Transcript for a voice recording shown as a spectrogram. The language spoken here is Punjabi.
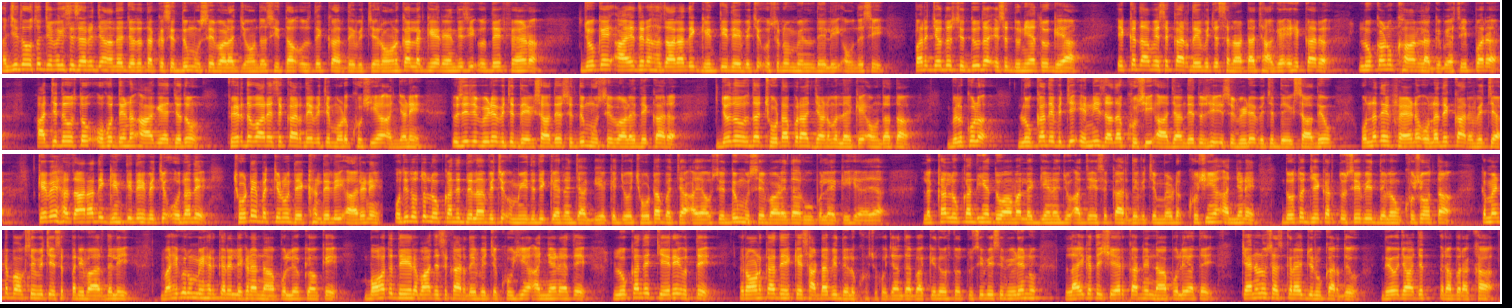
ਹਾਂਜੀ ਦੋਸਤੋ, ਜਿਵੇਂ ਕਿ ਸਾਰੇ ਜਾਣਦੇ ਜਦੋਂ ਤੱਕ ਸਿੱਧੂ ਮੂਸੇਵਾਲਾ ਜਿਉਂਦਾ ਸੀ ਤਾਂ ਉਸਦੇ ਘਰ ਦੇ ਵਿੱਚ ਰੌਣਕਾਂ ਲੱਗੀਆਂ ਰਹਿੰਦੀ ਸੀ ਉਸਦੇ ਫੈਨ, ਜੋ ਕਿ ਆਏ ਦਿਨ ਹਜ਼ਾਰਾਂ ਦੀ ਗਿਣਤੀ ਦੇ ਵਿੱਚ ਉਸ ਨੂੰ ਮਿਲਣ ਦੇ ਲਈ ਆਉਂਦੇ ਸੀ। ਪਰ ਜਦੋਂ ਸਿੱਧੂ ਦਾ ਇਸ ਦੁਨੀਆ ਤੋਂ ਗਿਆ, ਇੱਕਦਮ ਇਸ ਘਰ ਦੇ ਵਿੱਚ ਸਨਾਟਾ ਛਾ ਗਿਆ। ਇਹ ਘਰ ਲੋਕਾਂ ਨੂੰ ਖਾਣ ਲੱਗ ਪਿਆ ਸੀ, ਪਰ ਅੱਜ ਦੋਸਤੋ, ਉਹ ਦਿਨ ਆ ਗਿਆ ਜਦੋਂ ਫਿਰ ਦੁਬਾਰਾ ਇਸ ਘਰ ਦੇ ਵਿੱਚ ਮੁੜ ਖੁਸ਼ੀਆਂ ਆਈਆਂ ਨੇ। ਤੁਸੀਂ ਇਸ ਵੀਡੀਓ ਵਿੱਚ ਦੇਖ ਸਕਦੇ ਹੋ, ਸਿੱਧੂ ਮੂਸੇਵਾਲੇ ਦੇ ਘਰ ਜਦੋਂ ਉਸਦਾ ਛੋਟਾ ਭਰਾ ਜਨਮ ਲੈ ਕੇ ਆਉਂਦਾ ਤਾਂ ਬਿਲਕੁਲ ਲੋਕਾਂ ਦੇ ਵਿੱਚ ਇੰਨੀ ਜ਼ਿਆਦਾ ਖੁਸ਼ੀ ਆ ਜਾਂਦੀ ਹੈ। ਤੁਸੀਂ ਇਸ ਵੀਡੀਓ ਵਿੱਚ ਦੇਖ ਸਕਦੇ ਹੋ। ਉਹਨਾਂ ਦੇ ਫੈਨ ਉਹਨਾਂ ਦੇ ਘਰ ਵਿੱਚ ਕਿਵੇਂ ਹਜ਼ਾਰਾਂ ਦੀ ਗਿਣਤੀ ਦੇ ਵਿੱਚ ਉਹਨਾਂ ਦੇ ਛੋਟੇ ਬੱਚੇ ਨੂੰ ਦੇਖਣ ਦੇ ਲਈ ਆ ਰਹੇ ਨੇ। ਉੱਥੇ ਦੋਸਤੋ ਲੋਕਾਂ ਦੇ ਦਿਲਾਂ ਵਿੱਚ ਉਮੀਦ ਦੀ ਕਿਰਨ ਜਾਗੀ ਹੈ ਕਿ ਜੋ ਛੋਟਾ ਬੱਚਾ ਆਇਆ, ਉਹ ਸਿੱਧੂ ਮੂਸੇਵਾਲੇ ਦਾ ਰੂਪ ਲੈ ਕੇ ਹੀ ਆਇਆ। ਲੱਖਾਂ ਲੋਕਾਂ ਦੀਆਂ ਦੁਆਵਾਂ ਲੱਗੀਆਂ ਨੇ ਜੋ ਅੱਜ ਇਸ ਘਰ ਦੇ ਵਿੱਚ ਮਿੜ ਖੁਸ਼ੀਆਂ ਆਈਆਂ ਨੇ। ਦੋਸਤੋ, ਜੇਕਰ ਤੁਸੀਂ ਵੀ ਦਿਲੋਂ ਖੁਸ਼ ਹੋ ਤਾਂ ਕਮੈਂਟ ਬਾਕਸ ਵਿੱਚ ਇਸ ਪਰਿਵਾਰ ਦੇ ਲਈ ਵਾਹਿਗੁਰੂ ਮਿਹਰ ਕਰੇ ਲਿਖਣਾ ਨਾ ਭੁੱਲਿਓ, ਕਿਉਂਕਿ ਬਹੁਤ ਦੇਰ ਬਾਅਦ ਇਸ ਘਰ ਦੇ ਵਿੱਚ ਖੁਸ਼ੀਆਂ ਆਈਆਂ ਨੇ ਅਤੇ ਲੋਕਾਂ ਦੇ ਚਿਹਰੇ ਉੱਤੇ ਰੌਣਕਾਂ ਦੇਖ ਕੇ ਸਾਡਾ ਵੀ ਦਿਲ ਖੁਸ਼ ਹੋ ਜਾਂਦਾ ਬਾਕੀ ਦੋਸਤੋ, ਤੁਸੀਂ ਵੀ ਇਸ ਵੀਡੀਓ ਨੂੰ ਲਾਈਕ ਅਤੇ ਸ਼ੇਅਰ ਕਰਨੀ ਨਾ ਭੁੱਲਿਓ ਅਤੇ ਚੈਨਲ ਨੂੰ ਸਬਸਕ੍ਰਾਈਬ ਜਰੂਰ ਕਰ ਦਿਓ। ਦਿਓ ਇਜਾਜ਼ਤ, ਰੱਬ ਰੱਖਾ।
